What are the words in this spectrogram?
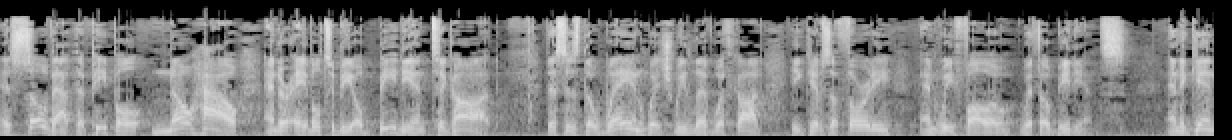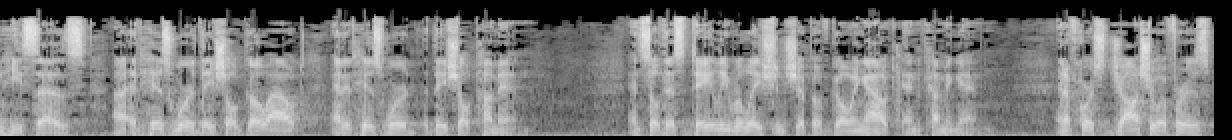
is so that the people know how and are able to be obedient to God. This is the way in which we live with God. He gives authority, and we follow with obedience. And again, he says, uh, At his word they shall go out, and at his word they shall come in. And so, this daily relationship of going out and coming in. And of course, Joshua, for as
